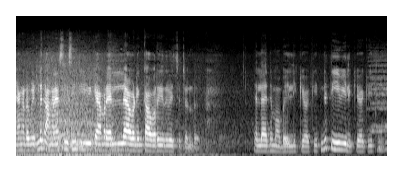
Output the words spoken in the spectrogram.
ഞങ്ങളുടെ വീട്ടിൽ അങ്ങനെ C C T V camera എല്ലാവിടെയും കവർ ചെയ്ത് വെച്ചിട്ടുണ്ട്. എല്ലാവരുടെ മൊബൈലിലേക്ക് ആക്കിയിട്ടുണ്ട് ടി വിയിലേക്ക് ആക്കിയിട്ടുണ്ട്.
